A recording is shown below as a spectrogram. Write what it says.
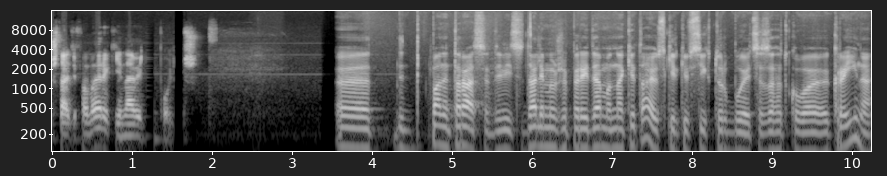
Штатів Америки і навіть Польщі. Е, Пане Тарасе, дивіться, далі ми вже перейдемо на Китай, оскільки всіх турбує ця загадкова країна.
